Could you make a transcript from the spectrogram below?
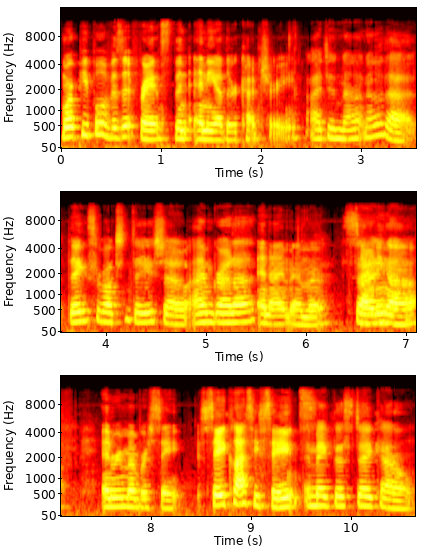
More people visit France than any other country. I did not know that. Thanks for watching today's show. I'm Greta, And I'm Emma, Signing signing off. off. And remember, saint, stay classy, saints. and make this day count.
